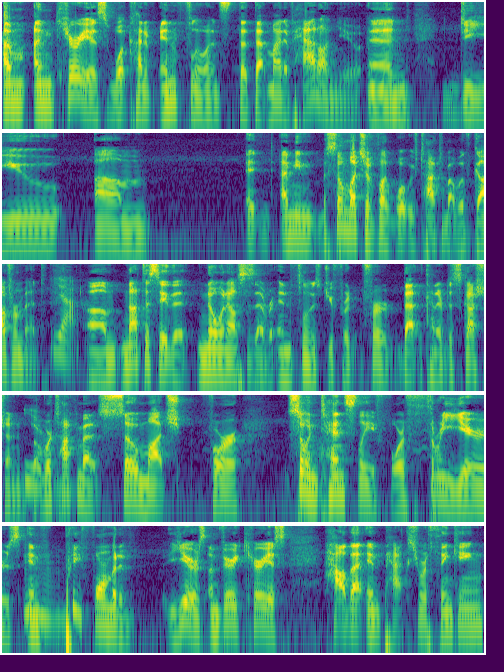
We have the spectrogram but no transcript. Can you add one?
I'm I'm curious what kind of influence that that might have had on you, Mm-hmm. and do you um, it, I mean, so much of like what we've talked about with government. Yeah. Um, not to say that no one else has ever influenced you for for that kind of discussion, but we're talking about it so much for so intensely for three years in Mm-hmm. pretty formative years. I'm very curious how that impacts your thinking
